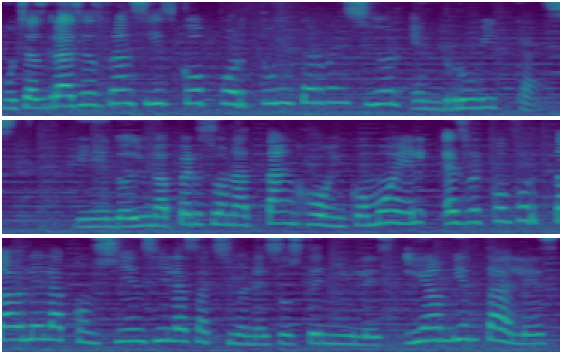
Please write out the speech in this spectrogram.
Muchas gracias Francisco por tu intervención en Rubicast. Viniendo de una persona tan joven como él, es reconfortable la conciencia y las acciones sostenibles y ambientales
